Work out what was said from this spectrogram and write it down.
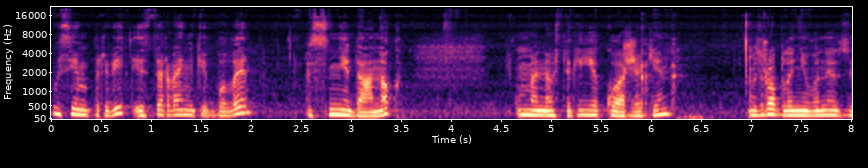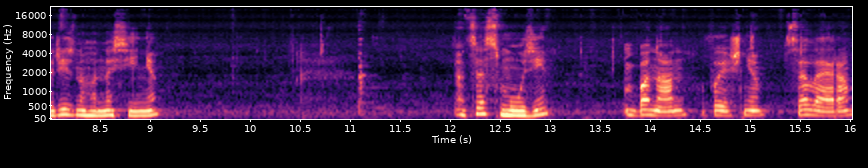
Усім привіт і здоровенькі були. Сніданок. У мене ось такі є коржики. Зроблені вони з різного насіння. А це смузі, банан, вишня, селера,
